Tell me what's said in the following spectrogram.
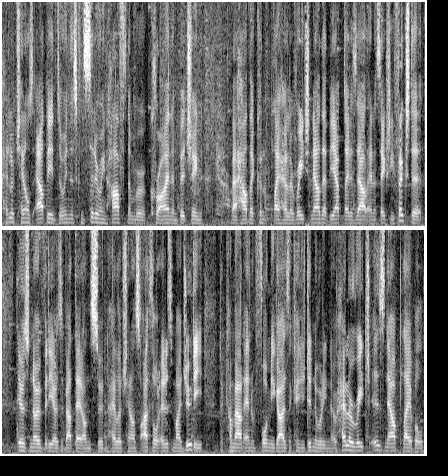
Halo channels out there doing this considering half of them were crying and bitching about how they couldn't play Halo Reach. Now that the update is out and it's actually fixed it, there's no videos about that on certain Halo channels. So I thought it is my duty to come out and inform you guys in case you didn't already know. Halo Reach is now playable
